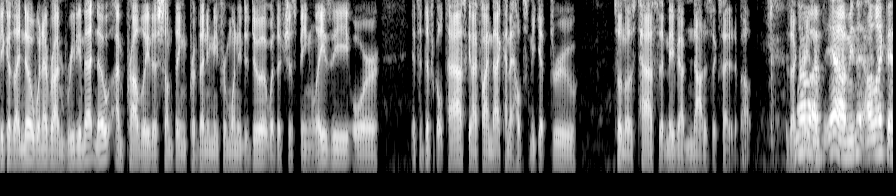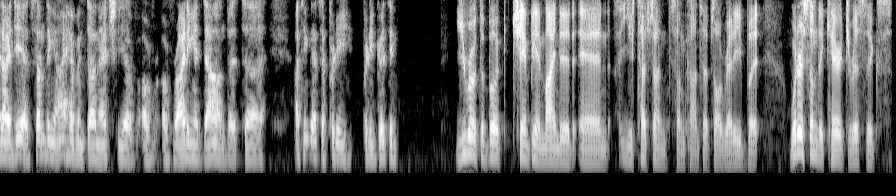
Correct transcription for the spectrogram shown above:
Because I know whenever I'm reading that note, I'm probably there's something preventing me from wanting to do it, whether it's just being lazy or it's a difficult task. And I find that kind of helps me get through some of those tasks that maybe I'm not as excited about. Is that no, crazy? Yeah, I mean, I like that idea. It's something I haven't done actually of, of, of writing it down, but uh, I think that's a pretty, pretty good thing. You wrote the book Champion Minded, and you've touched on some concepts already, but what are some of the characteristics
